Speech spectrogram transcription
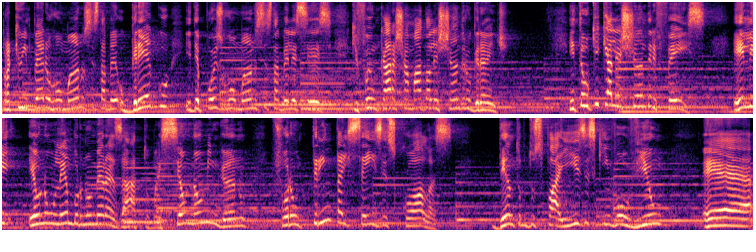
para que o Império Romano se estabelecesse, o grego e depois o romano se estabelecesse, que foi um cara chamado Alexandre o Grande. Então o que que Alexandre fez? Ele, eu não lembro o número exato, mas se eu não me engano, foram 36 escolas dentro dos países que envolviam é,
